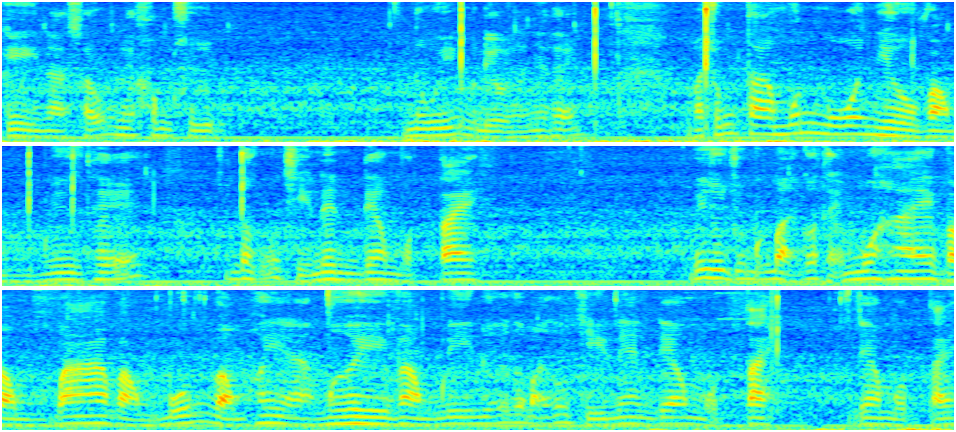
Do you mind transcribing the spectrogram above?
kỳ là xấu nên không sử dụng. Lưu ý một điều là như thế. Mà chúng ta muốn mua nhiều vòng như thế chúng ta cũng chỉ nên đeo một tay ví dụ chúng các bạn có thể mua hai vòng, ba vòng, bốn vòng hay là 10 vòng đi nữa, các bạn cũng chỉ nên đeo một tay, đeo một tay.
